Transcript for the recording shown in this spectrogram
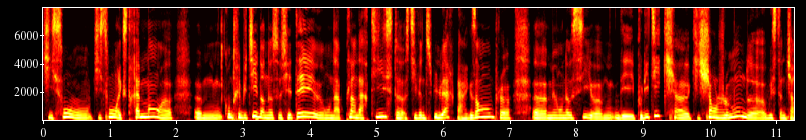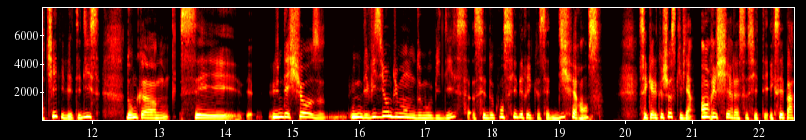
qui sont qui sont extrêmement contributifs dans notre société. On a plein d'artistes, Steven Spielberg par exemple, mais on a aussi des politiques qui changent le monde. Winston Churchill, il était 10. Donc c'est une des choses, une des visions du monde de Moby c'est de considérer que cette différence c'est quelque chose qui vient enrichir la société et que c'est pas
